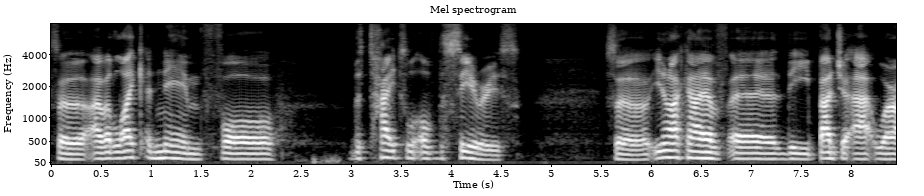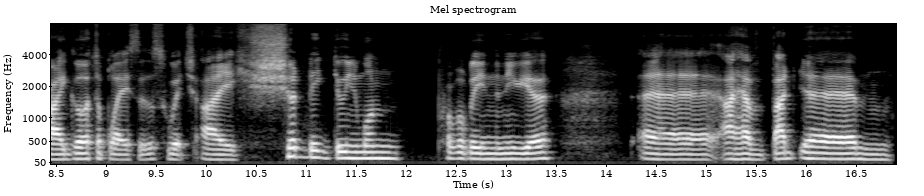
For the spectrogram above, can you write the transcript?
So I would like a name for the title of the series. So you know, like I have uh, the Badger app where I go to places, which I should be doing one probably in the new year. Uh, I have bad um,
